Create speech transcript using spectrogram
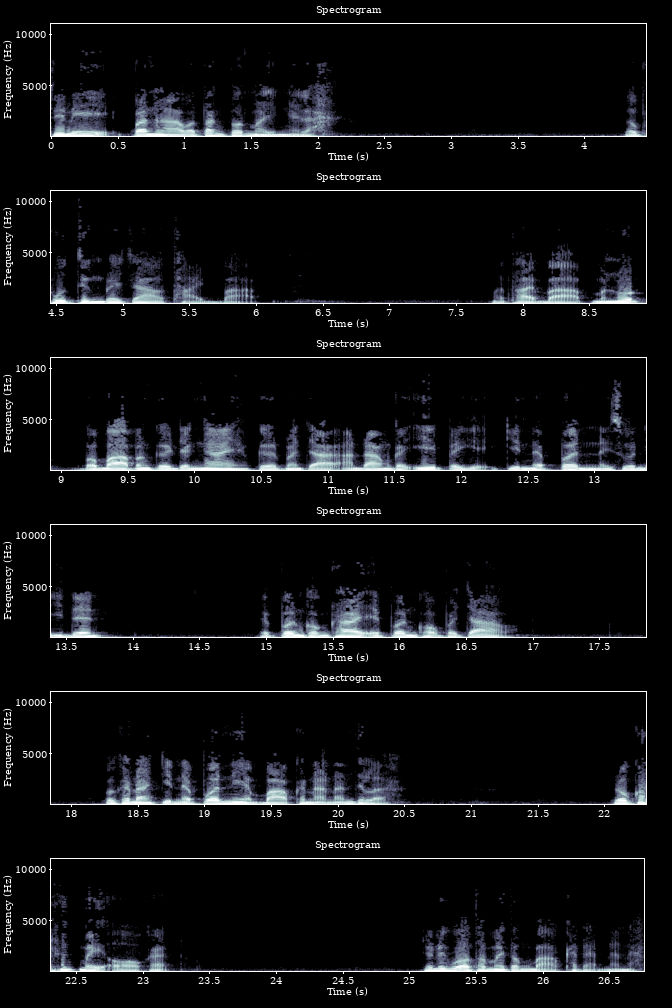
ทีนี้ปัญหาว่าตั้งต้นมายังไงล่ะ เราพูดถึงพระเจ้าถ่ายบาป มาถ่ายบาปมนุษย์บาปมันเกิดยังไง เกิดมาจากอาดัมกับอีฟไปกินแอปเปิลในสวนอีเดนแอปเปิลของใครแอปเปิลของพระเจ้าเพราะขนาดกินแอปเปิลเนี่ยบาปขนาดนั้นเชียวเหรอ เราก็นึกไม่ออกอะจะนึกว่าทำไมต้องบาปขนาดนั้นนะ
